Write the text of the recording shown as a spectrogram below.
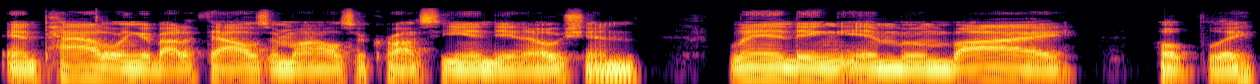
and paddling about a thousand miles across the Indian Ocean, landing in Mumbai, hopefully.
